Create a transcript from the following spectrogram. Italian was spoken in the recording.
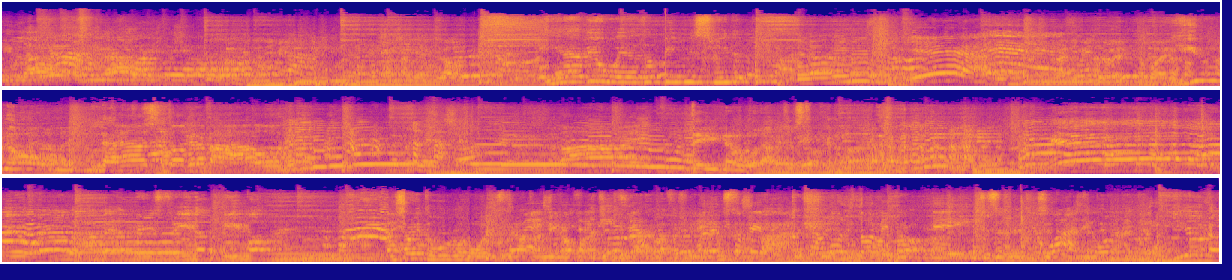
Have you ever been mistreated? Yeah! You know that's what talking about. they know what I'm just talking about. Have you ever been mistreated people? Di solito urlo come disperato nel microfono e la gente guarda con la faccia di questo è matto, è scemo. Però ci serve ci serve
